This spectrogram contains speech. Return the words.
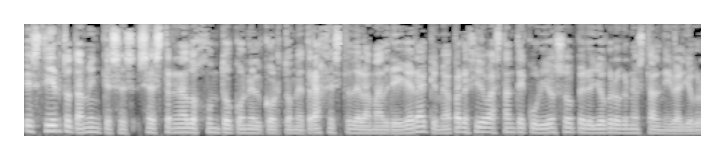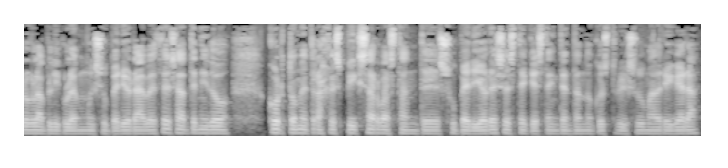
Es cierto también que se, se ha estrenado junto con el cortometraje este de la madriguera, que me ha parecido bastante curioso, pero yo creo que no está al nivel. Yo creo que la película es muy superior. A veces ha tenido cortometrajes Pixar bastante superiores. Este que está intentando construir su madriguera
